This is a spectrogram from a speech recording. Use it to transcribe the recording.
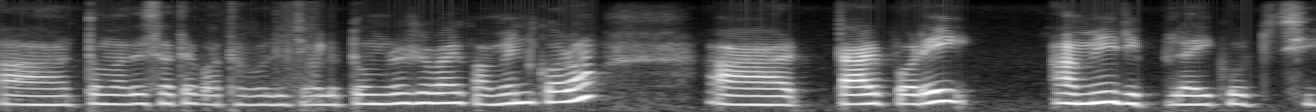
আর তোমাদের সাথে কথা বলি। চলো তোমরা সবাই কমেন্ট করো আর তারপরেই আমি রিপ্লাই করছি।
